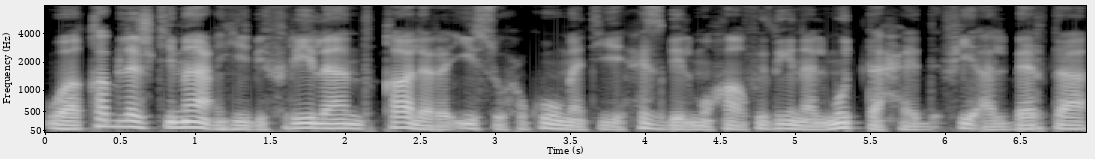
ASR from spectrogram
وقبل اجتماعه بفريلاند قال رئيس حكومة حزب المحافظين المتحد في ألبرتا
